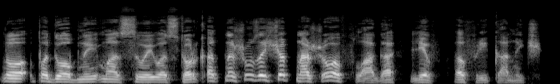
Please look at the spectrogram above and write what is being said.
но подобный массовый восторг отношу за счет нашего флага, Лев Африканыч.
